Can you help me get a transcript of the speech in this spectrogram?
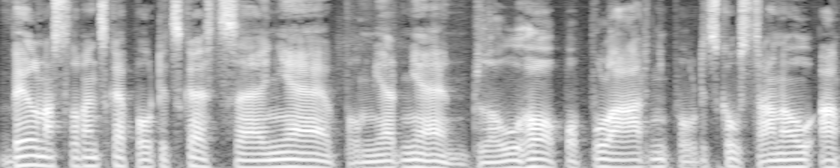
byl na slovenské politické scéně poměrně dlouho populární politickou stranou a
